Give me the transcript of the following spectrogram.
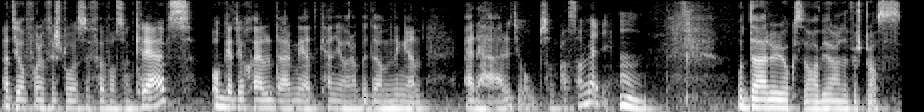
att jag får en förståelse för vad som krävs och Mm. att jag själv därmed kan göra bedömningen är det här ett jobb som passar mig? Mm. Och där är det också avgörande förstås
